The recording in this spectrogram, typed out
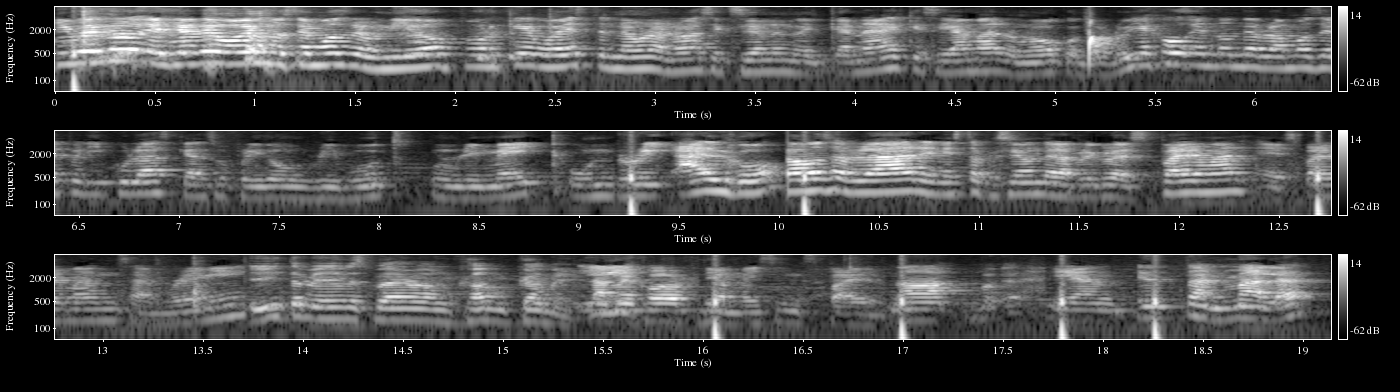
Y bueno, el día de hoy nos hemos reunido porque voy a estrenar una nueva sección en el canal que se llama Lo Nuevo contra lo Viejo, en donde hablamos de películas que han sufrido un reboot, un remake, un re-algo. Vamos a hablar en esta ocasión de la película de Spider-Man, Spider-Man Sam Raimi. Y también Spider-Man Homecoming. La y mejor. The Amazing Spider-Man. No, Ian, es tan mala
